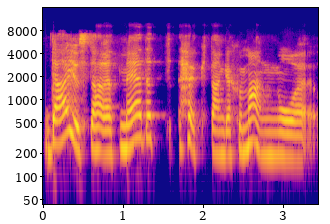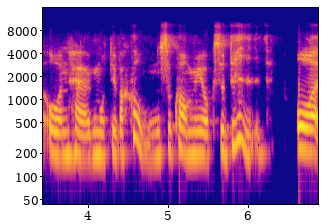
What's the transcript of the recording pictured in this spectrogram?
Det är just det här att med ett högt engagemang och, och en hög motivation så kommer ju också driv. Och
